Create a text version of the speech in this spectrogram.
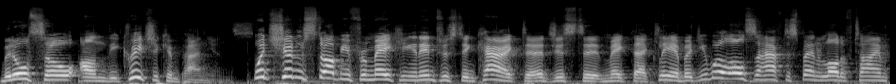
but also on the creature companions. Which shouldn't stop you from making an interesting character, just to make that clear, but you will also have to spend a lot of time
